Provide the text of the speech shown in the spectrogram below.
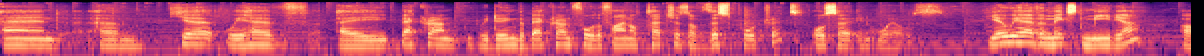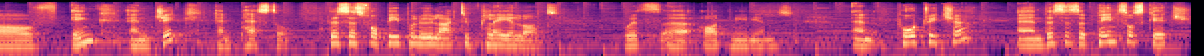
And um, here we have a background, we're doing the background for the final touches of this portrait, also in oils. Here we have a mixed media of ink and Gik and pastel. This is for people who like to play a lot with uh, art mediums. And portraiture, and this is a pencil sketch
